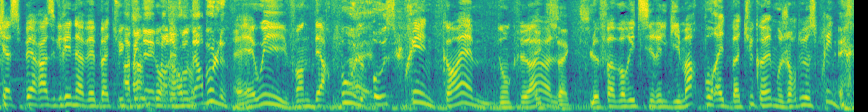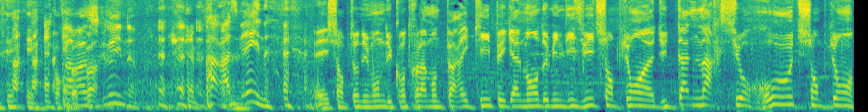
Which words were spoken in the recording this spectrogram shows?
Casper Asgreen avait battu Ah, il avait Van Der Poel. Eh oui, Van Der Poel Ouais. au sprint quand même. Donc Exact. le favori de Cyril Guimard pourrait être battu quand même aujourd'hui au sprint Par Asgreen. par Asgreen. Et champion du monde du contre-la-montre par équipe également en 2018, champion euh, du Danemark sur route, champion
